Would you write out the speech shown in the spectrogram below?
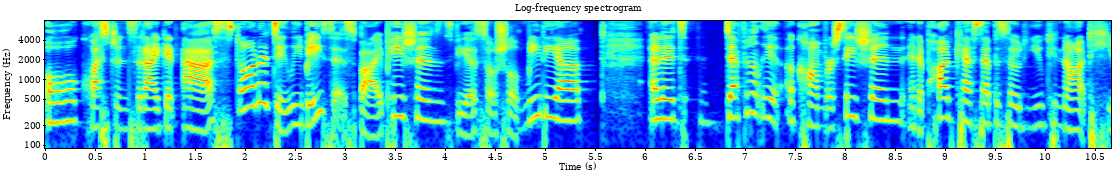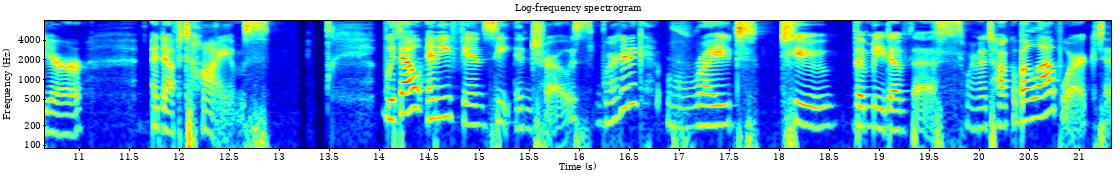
all questions that I get asked on a daily basis by patients via social media. And it's definitely a conversation and a podcast episode you cannot hear enough times. Without any fancy intros, we're going to get right to the meat of this. We're going to talk about lab work today.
